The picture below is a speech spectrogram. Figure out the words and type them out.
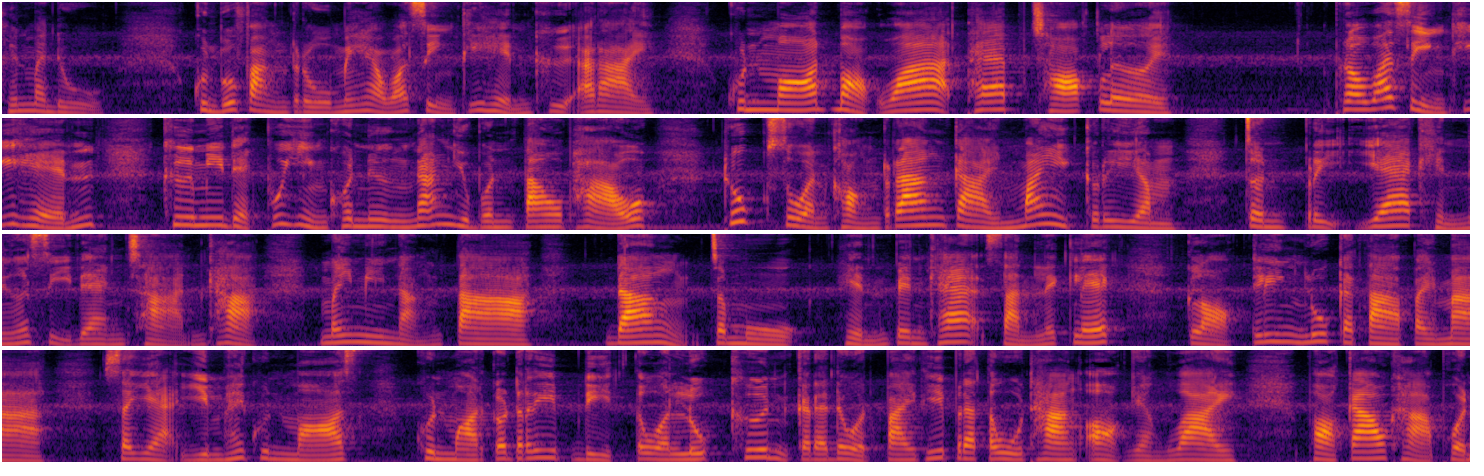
ขึ้นมาดู คุณผู้ฟังรู้ไหมคะว่าสิ่งที่เห็นคืออะไร คุณมอสบอกว่าแทบช็อกเลย ราะว่าสิ่งที่เห็นคือมีเด็กผู้หญิงคนหนึ่งนั่งอยู่บนเตาเผา ทุกส่วนของร่างกายไม่เกรียม จนปริแยกเห็นเนื้อสีแดงฉานค่ะ ไม่มีหนังตา ดั้ง จมูก เห็นเป็นแค่สันเล็กๆ กรอกกลิ้งลูกกระตาไปมา สยะยิ้มให้คุณมอส คุณมอสก็รีบดีดตัวลุกขึ้น กระโดดไปที่ประตูทางออกอย่างไว พอก้าวขาพ้น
